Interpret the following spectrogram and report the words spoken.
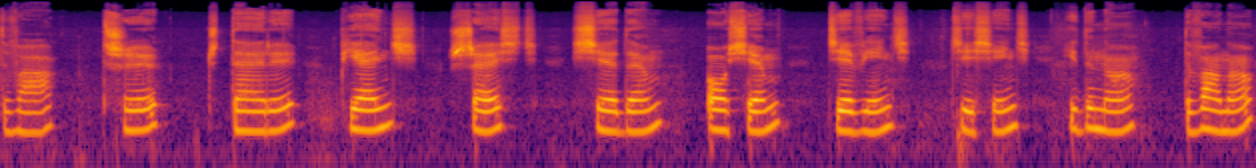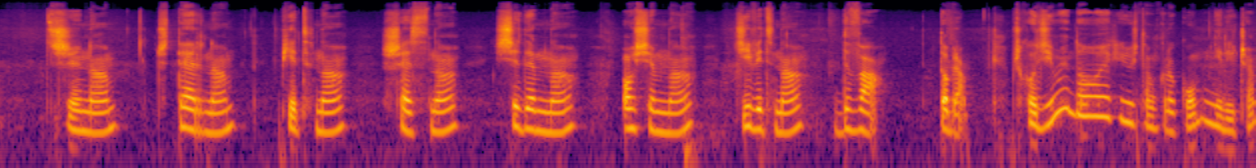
dwa, trzy, cztery, pięć, sześć, siedem, osiem, dziewięć, dziesięć, jedyna, dwana, trzyna, czterna, piętna, szesna, siedemna, osiemna, dziewiętna, dwa. Dobra, przechodzimy do jakiegoś tam kroku, nie liczę.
